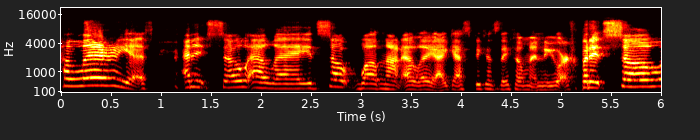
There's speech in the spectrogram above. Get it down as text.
hilarious." And it's so LA. It's so well, not LA, I guess, because they film in New York, but it's so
